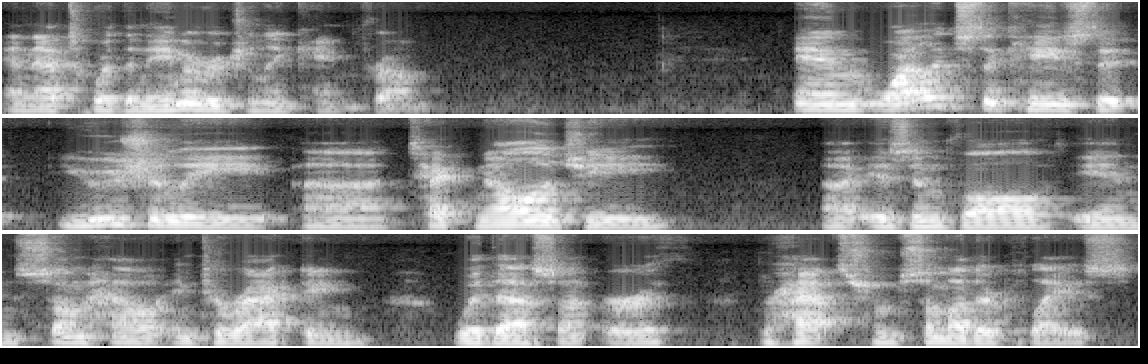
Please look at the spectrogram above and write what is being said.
and that's where the name originally came from. And while it's the case that usually uh, technology uh, is involved in somehow interacting with us on Earth, perhaps from some other place,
